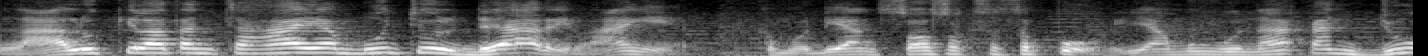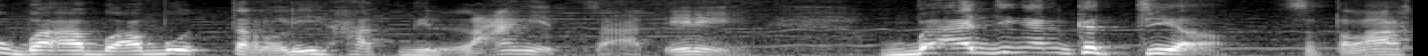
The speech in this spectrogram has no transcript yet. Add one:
Lalu kilatan cahaya muncul dari langit. Kemudian sosok sesepuh yang menggunakan jubah abu-abu terlihat di langit saat ini. Bajingan kecil, Setelah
